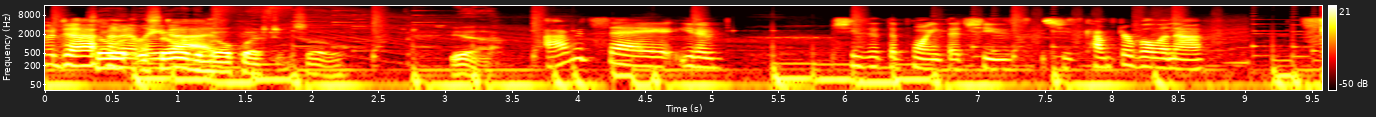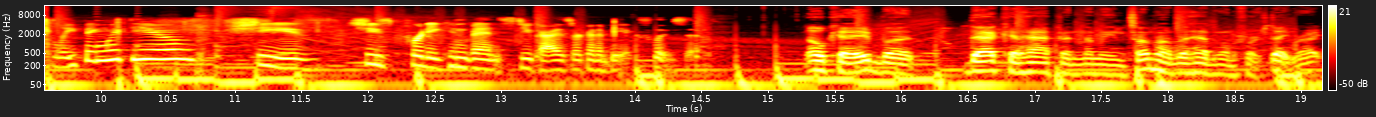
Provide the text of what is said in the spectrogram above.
def- definitely sounds, like, sounds does. like a male question. So, yeah. I would say you know she's at the point that she's she's comfortable enough sleeping with you. She's she's pretty convinced you guys are going to be exclusive. Okay, but that could happen. I mean, sometimes that happens on the first date, right?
